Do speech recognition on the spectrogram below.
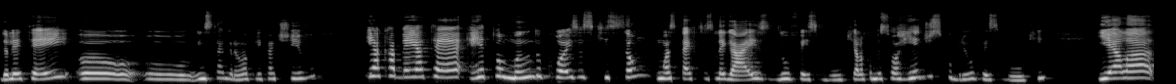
Deletei o, o Instagram, o aplicativo, e acabei até retomando coisas que são um aspectos legais do Facebook. Ela começou a redescobrir o Facebook e ela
